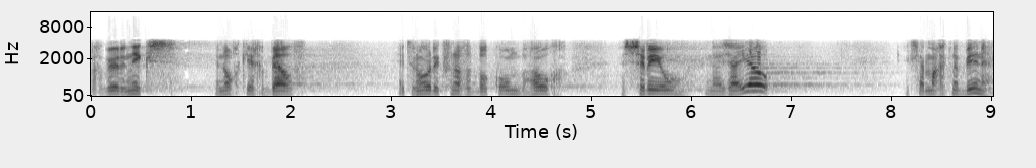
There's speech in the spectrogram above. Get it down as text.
Er gebeurde niks. En nog een keer gebeld. En toen hoorde ik vanaf het balkon hoog een schreeuw. En hij zei, yo. Ik zei, mag ik naar binnen?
